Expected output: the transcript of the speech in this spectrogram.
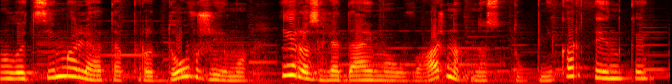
Молодці малята продовжуємо і розглядаємо уважно наступні картинки.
